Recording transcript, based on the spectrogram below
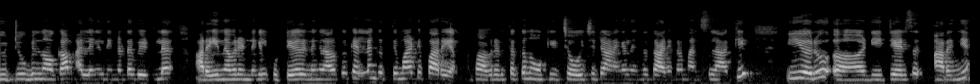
യൂട്യൂബിൽ നോക്കാം. അല്ലെങ്കിൽ നിങ്ങളുടെ വീട്ടിൽ അറിയുന്നവരുണ്ടെങ്കിൽ കുട്ടികളുണ്ടെങ്കിൽ അവർക്കൊക്കെ എല്ലാം കൃത്യമായിട്ട് ഇപ്പൊ അറിയാം. അപ്പൊ അവരടുത്തൊക്കെ നോക്കി ചോദിച്ചിട്ടാണെങ്കിൽ നിങ്ങൾക്ക് കാര്യങ്ങൾ മനസ്സിലാക്കി ഈ ഒരു ഡീറ്റെയിൽസ് അറിഞ്ഞ്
